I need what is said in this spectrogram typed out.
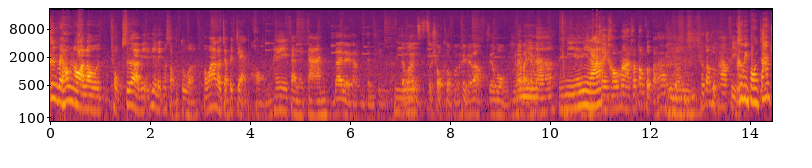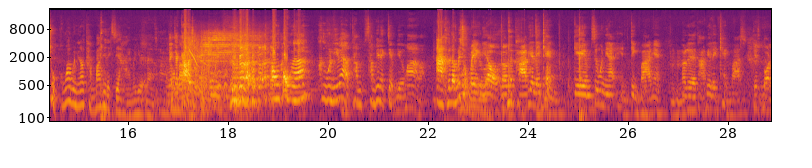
ขึ้นไปห้องนอนเราฉกเสื้อพี่พี่เล็กมาสองตัว เพราะว่าเราจะไปแจกของให้แฟนรายการ ได้เลยครับเต็มที่นี่ แต่ว่าโฉกส่งผมเคยไปเปล่าเสื้อวงไม่ไม่ได้ไปมีใช่ไหมนะ ไม่มีไม่มีนะ ใครเขามาเขาต้องตรวจภาพเลยเขาต้องตรวจภาพสิคือปิงปองจ้ามฉกเพราะว่าวันนี้เราทำบ้านพี่เล็กเสียหายมาเยอะแล้วยังจะกล้าฉกกูอีก เอาตรงนะ คือวันนี้แบบทำทำพี่เล็กเจ็บเยอะมากอะอะคือเราไม่ฉกไปอย่างเดียว เราจะท้าพี่เล็กแข่งเกม ซึ่งวันนี้เห็นเก่งบาสไงเราเลยท้าพี่เล็กแข่งบาสเกสบอล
